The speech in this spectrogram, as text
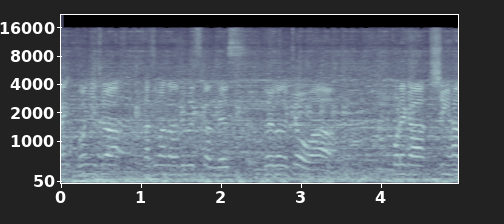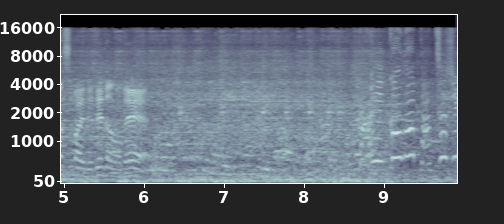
はいこんにちは。勝俣博物館です。ということで今日はこれが新発売で出たので太鼓の達人。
